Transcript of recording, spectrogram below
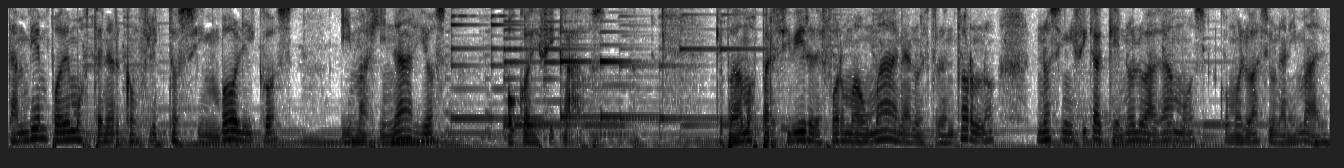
también podemos tener conflictos simbólicos, imaginarios o codificados. Que podamos percibir de forma humana nuestro entorno no significa que no lo hagamos como lo hace un animal,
